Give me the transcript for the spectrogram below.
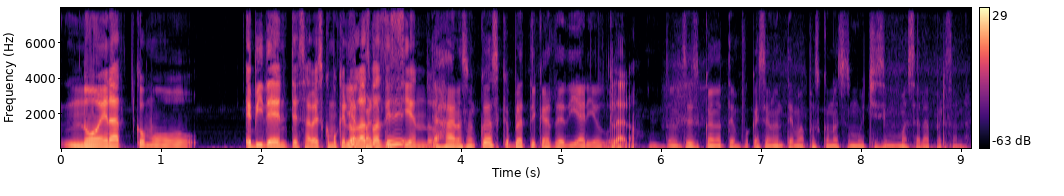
no era como evidente, ¿sabes? Como que Y no las vas diciendo. Ajá, no son cosas que platicas de diario, güey. Claro. Entonces, cuando te enfocas en un tema, pues conoces muchísimo más a la persona.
